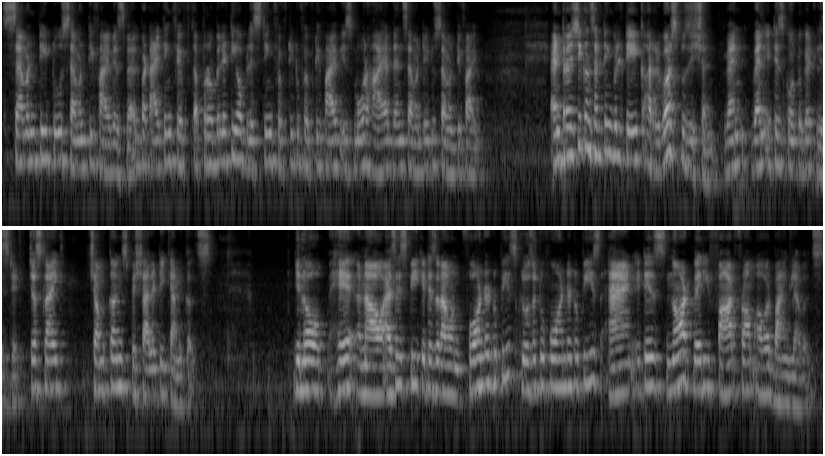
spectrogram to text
70 to 75 as well but i think the probability of listing 50 to 55 is more higher than 70 to 75 and treasury consulting will take a reverse position when when it is going to get listed just like Chemcon specialty chemicals. You know here now as i speak it is around 400 rupees closer to 400 rupees and it is not very far from our buying levels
